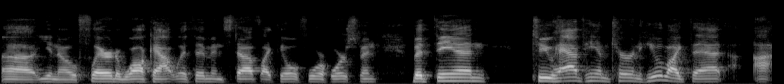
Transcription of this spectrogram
Uh, you know, Flair to walk out with him and stuff like the old Four Horsemen, but then to have him turn heel like that, I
